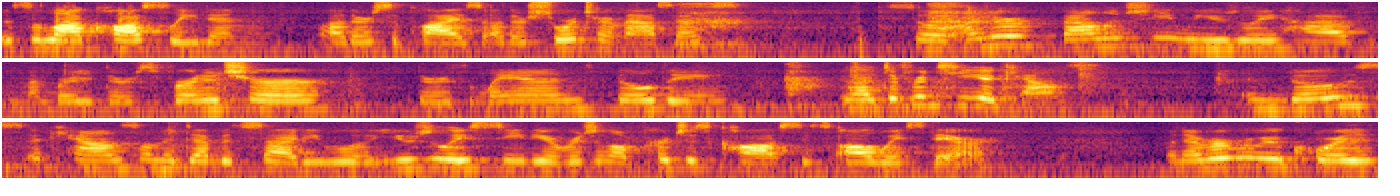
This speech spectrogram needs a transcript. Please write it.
it's a lot costly than other supplies, other short-term assets. So under balance sheet, we usually have, remember, there's furniture, there's land, building. You have different T accounts. In those accounts on the debit side, you will usually see the original purchase cost. It's always there. Whenever we record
